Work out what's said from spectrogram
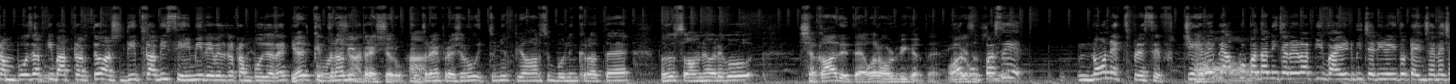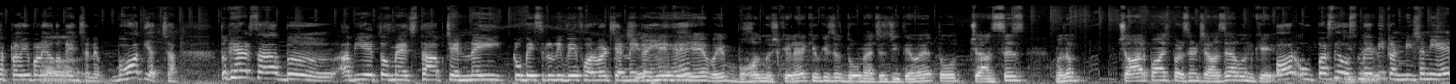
कंपोजर की बात करते हो अर्शदीप का भी सेम ही लेवल का कंपोजर है यार कितना भी प्रेशर हो हाँ। कितना भी प्रेशर हो इतने प्यार से बॉलिंग कराता है मतलब सामने वाले को छका देता है और आउट भी करता है और ऊपर से नॉन एक्सप्रेसिव चेहरे पे हाँ। आपको पता नहीं चलेगा कि वाइड भी चली रही तो टेंशन है छक्का भी पड़ेगा तो हाँ। टेंशन है बहुत ही अच्छा तो खैर साहब अब ये तो मैच था अब चेन्नई तो बेसिकली वे फॉरवर्ड चेन्नई का ये है ये भाई बहुत मुश्किल है क्योंकि सिर्फ़ दो मैचेस जीते हुए हैं तो चांसेस मतलब चार पाँच परसेंट चांस है अब उनके। और ऊपर से उसमें भी कंडीशन ये है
